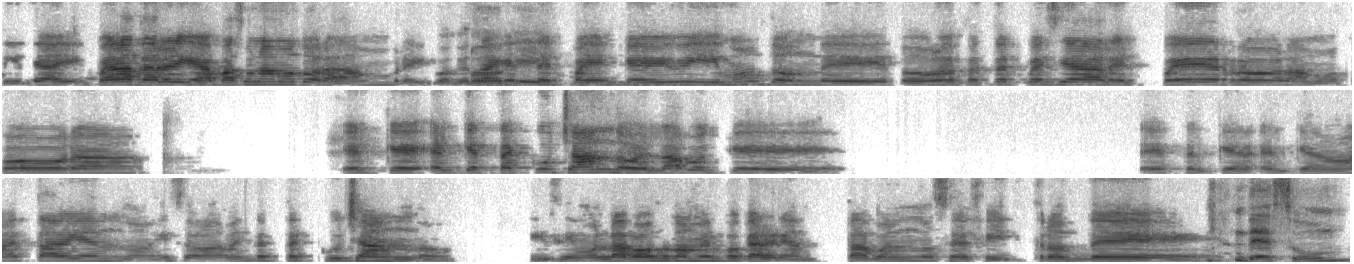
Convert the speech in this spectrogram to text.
Espérate, Ari, que va a pasar una motora, hombre, porque sabes que este es el país en que vivimos, donde todos los efectos especiales, el perro, la motora, el que, el que está escuchando, ¿verdad? Porque este, el que, el que no nos está viendo y solamente está escuchando, hicimos la pausa también porque Adrián está poniéndose filtros de, de Zoom.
